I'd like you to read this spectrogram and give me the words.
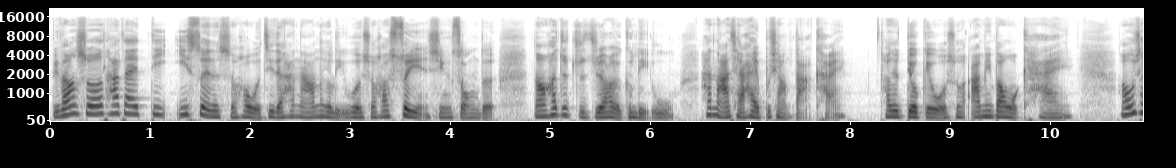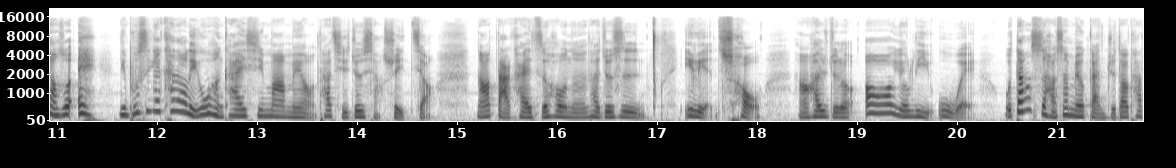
比方说他在第一岁的时候，我记得他拿到那个礼物的时候，他睡眼惺忪的，然后他就只知道有个礼物，他拿起来他也不想打开。他就丢给我说：“阿咪帮我开。”然后我想说：“哎，你不是应该看到礼物很开心吗？”没有，他其实就是想睡觉。然后打开之后呢，他就是 一脸臭，然后他就觉得：“哦，有礼物诶。我当时好像没有感觉到他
